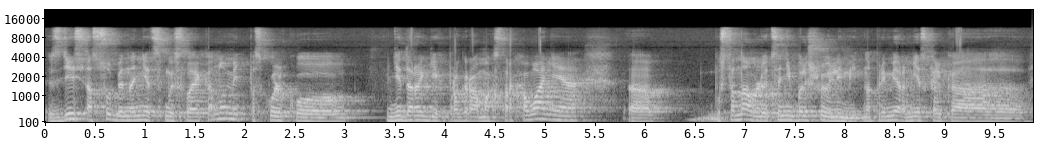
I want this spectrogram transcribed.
здесь особенно нет смысла экономить, поскольку в недорогих программах страхования э, устанавливается небольшой лимит, например, несколько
